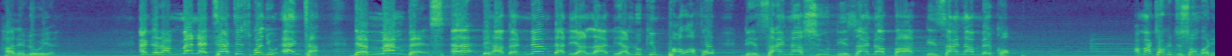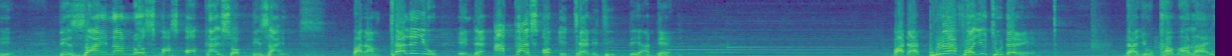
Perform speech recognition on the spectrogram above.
Hallelujah. And there are many churches when you enter, the members, eh, they have a name that they are alive. They are looking powerful, designer suit, designer bag, designer makeup. Am I talking to somebody here? Designer nose mask, all kinds of designers. But I'm telling you, in the archives of eternity, they are dead. But I pray for you today that you come alive.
